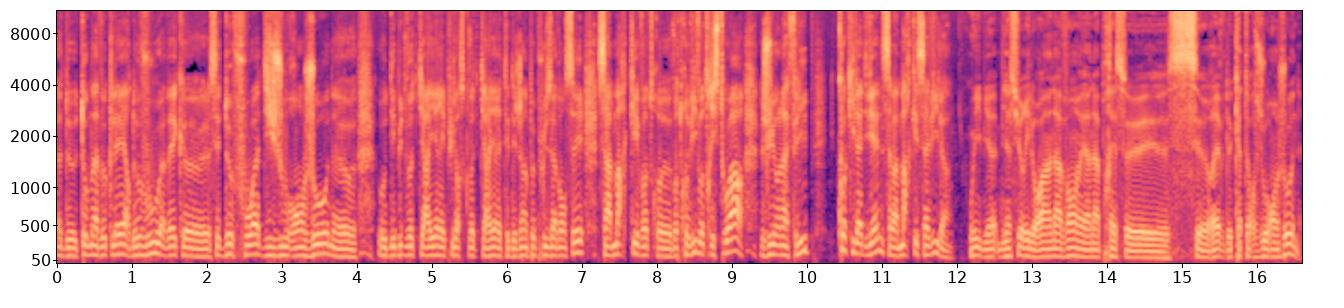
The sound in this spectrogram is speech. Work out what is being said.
euh, de Thomas Veuclair, de vous, avec euh, ces deux fois 10 jours en jaune euh, au début de votre carrière et puis lorsque votre carrière était déjà un peu plus avancée. Ça a marqué votre votre vie, votre histoire. Julien Lafilippe, quoi qu'il advienne, ça va marquer sa vie là. Oui, bien, sûr, il aura un avant et un après ce, ce rêve de 14 jours en jaune.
